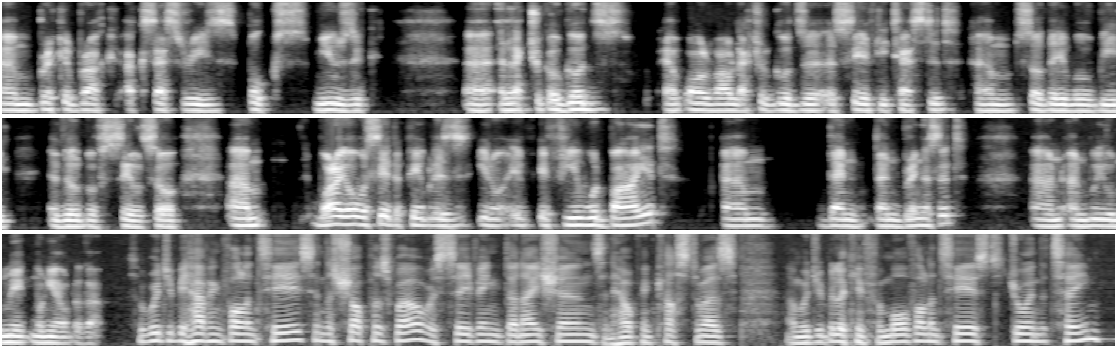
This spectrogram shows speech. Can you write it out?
um, bric-a-brac, accessories, books, music, uh, electrical goods, all of our electrical goods are, are safety tested, um, so they will be available for sale. So, um, what I always say to people is, you know, if, if you would buy it, um, then then bring us it, and and we'll make money out of that. So, would you be having volunteers in the shop as well, receiving donations and helping customers? And would you be looking for more volunteers to join the team?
